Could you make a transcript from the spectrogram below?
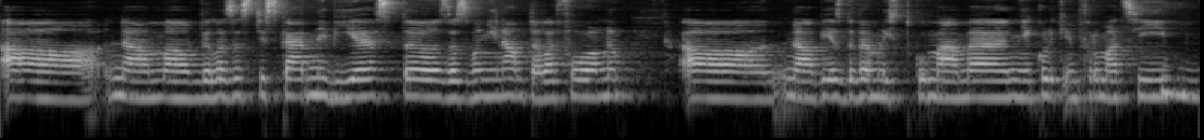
A nám vyleze z tiskárny výjezd, zazvoní nám telefon, a na výjezdovém lístku máme několik informací, mm-hmm.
